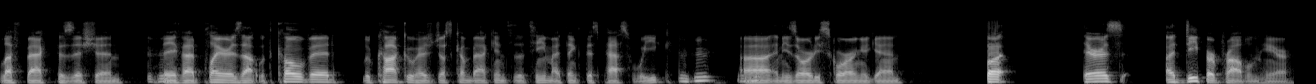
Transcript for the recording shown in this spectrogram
left back position. Mhm. They've had players out with COVID. Lukaku has just come back into the team, I think, this past week, Mm-hmm. uh, and he's already scoring again. But there's a deeper problem here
